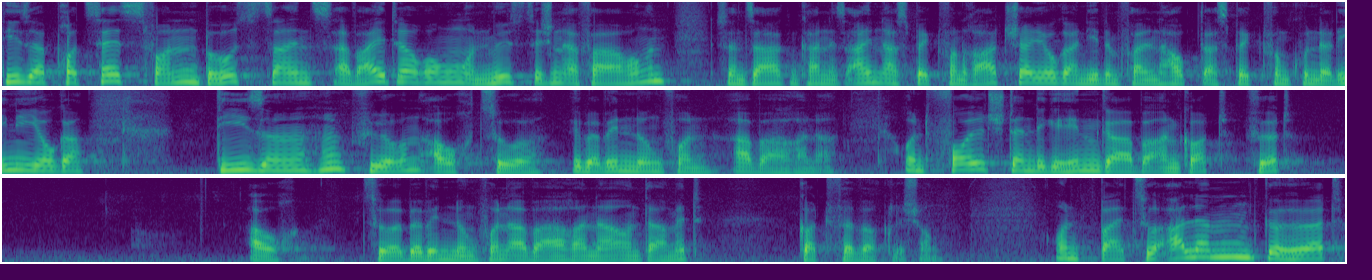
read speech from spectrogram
dieser Prozess von Bewusstseinserweiterung und mystischen Erfahrungen, das man sagen kann, ist ein Aspekt von Raja Yoga, in jedem Fall ein Hauptaspekt von Kundalini Yoga. Diese hm, führen auch zur Überwindung von Avarana. Und vollständige Hingabe an Gott führt auch zur Überwindung von Avarana und damit Gottverwirklichung. Und bei, zu allem gehört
